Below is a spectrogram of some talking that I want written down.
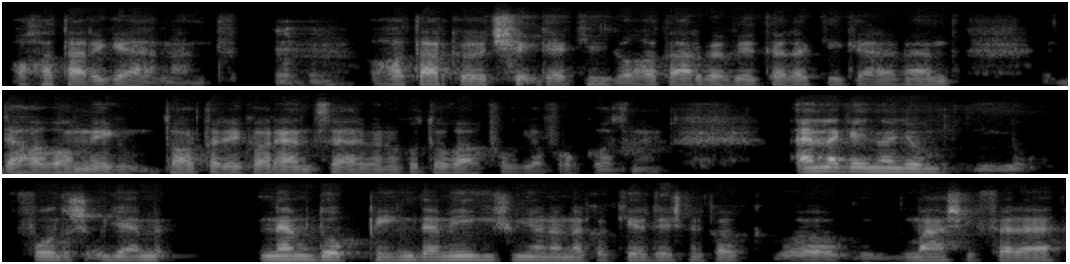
a határig elment. Uh-huh. A határköltségekig, a határbevételekig elment, de ha van még tartalék a rendszerben, akkor tovább fogja fokozni. Ennek egy nagyon fontos, ugye nem dopping, de mégis ugyanennek a kérdésnek a, a másik fele,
